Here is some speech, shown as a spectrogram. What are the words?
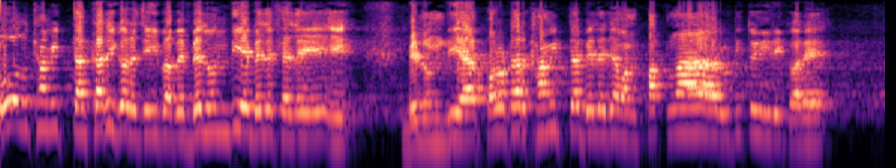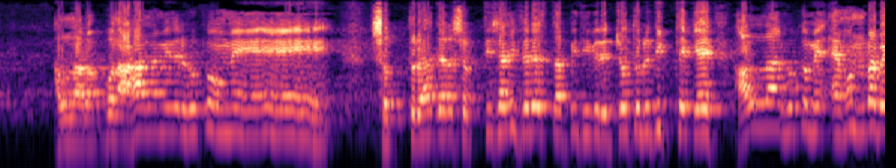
গোল খামিরটা কারিগর যেইভাবে বেলুন দিয়ে বেলে ফেলে, বেলুন দিয়া পরোটার খামিরটা বেলে যেমন পাতলা রুটি তৈরি করে আল্লাহ রব্বুল আলমিনের হুকুমে সত্তর হাজার শক্তিশালী ফেরেস্তা পৃথিবীর চতুর্দিক থেকে আল্লাহর হুকুমে এমন ভাবে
